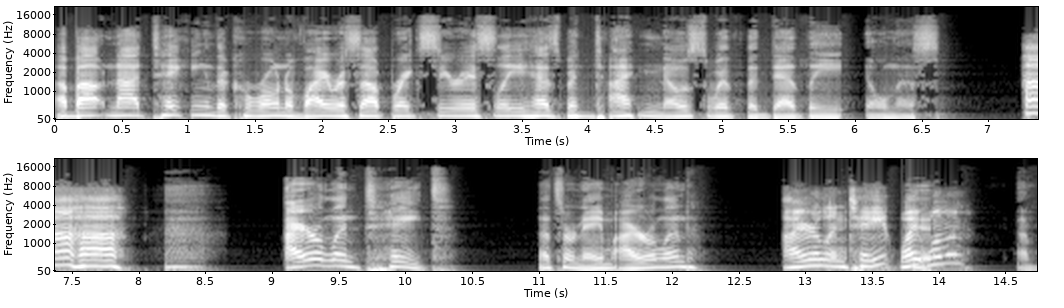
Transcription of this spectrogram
about not taking the coronavirus outbreak seriously has been diagnosed with the deadly illness. Ha ha. Ireland Tate. That's her name, Ireland? Ireland Tate, white Yeah. woman? Um,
